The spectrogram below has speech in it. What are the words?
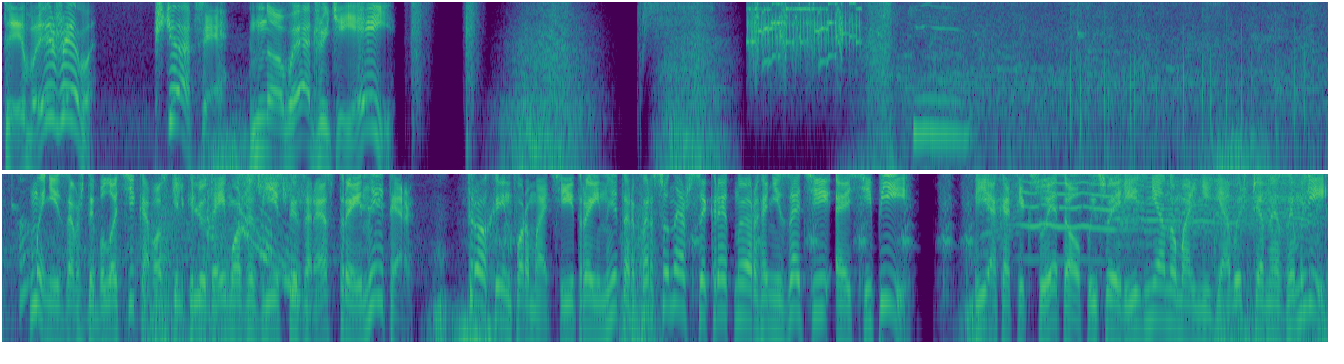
ти вижив? Що це? Нове GTA? Мені завжди було цікаво, скільки людей може з'їсти зараз трейнитер. Трохи інформації. Трейнитер персонаж секретної організації SCP, яка фіксує та описує різні аномальні явища на землі.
